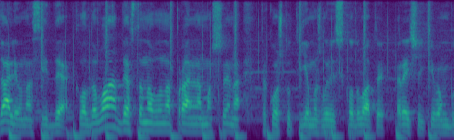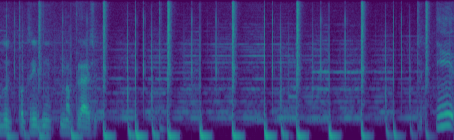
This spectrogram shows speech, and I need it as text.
Далі у нас йде кладова, де встановлена пральна машина. Також тут є можливість складувати речі, які вам будуть потрібні на пляжі. І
